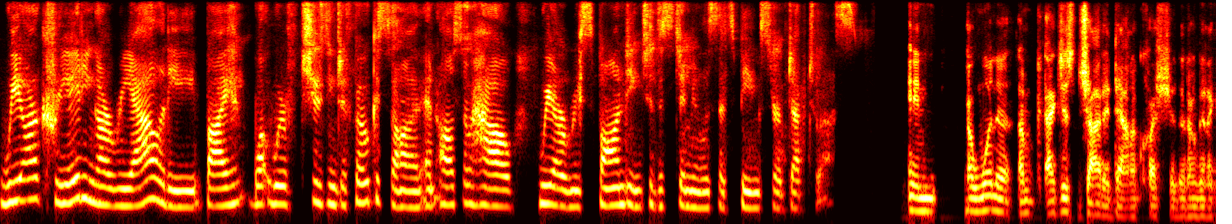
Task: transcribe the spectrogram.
we are creating our reality by what we're choosing to focus on and also how we are responding to the stimulus that's being served up to us. And I want to. I just jotted down a question that I'm gonna.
